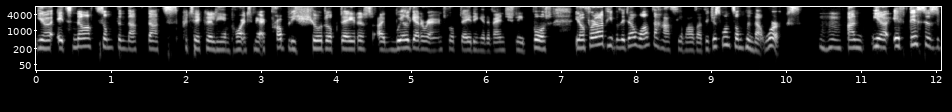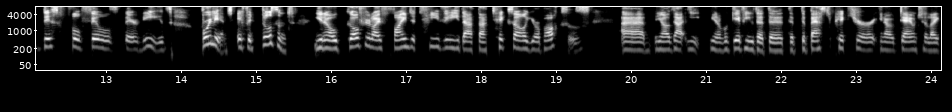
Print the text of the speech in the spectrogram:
you know it's not something that that's particularly important to me i probably should update it i will get around to updating it eventually but you know for a lot of people they don't want the hassle of all that they just want something that works Mm-hmm. And you know, if this is this fulfills their needs, brilliant. If it doesn't, you know, go for your life, find a TV that that ticks all your boxes. Um, you know that you know will give you the, the the the best picture, you know, down to like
